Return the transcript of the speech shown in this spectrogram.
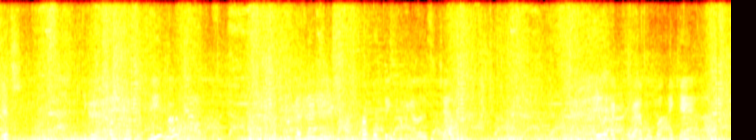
Bitch. Think you're fucking mess with me, huh? What the fuck does that mean? Purple thing coming out of this chest. I feel like I can grab him, but I can't.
